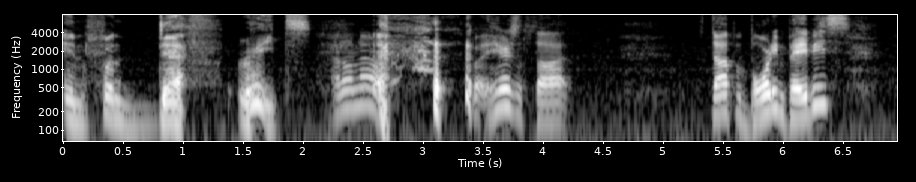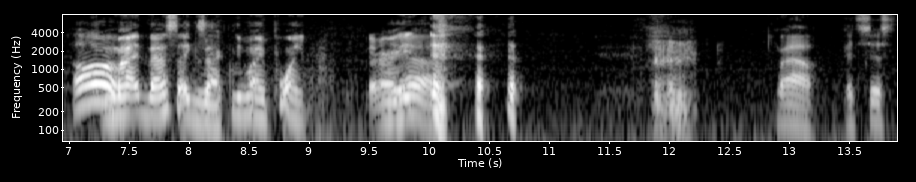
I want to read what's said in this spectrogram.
infant death rates? I don't know. but here's a thought. Stop aborting babies? Oh, My, that's exactly my point. Right? yeah. wow. It's just,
